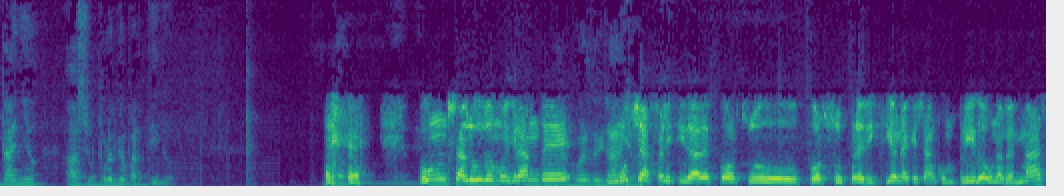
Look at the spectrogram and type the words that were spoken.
daño a su propio partido. Un saludo muy grande, muchas felicidades por, su, por sus predicciones que se han cumplido una vez más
